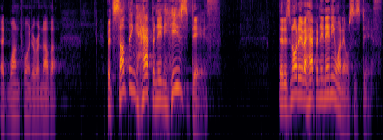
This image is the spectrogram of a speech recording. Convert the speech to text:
at one point or another. But something happened in his death that has not ever happened in anyone else's death.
